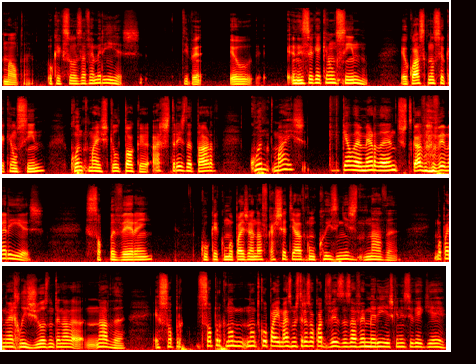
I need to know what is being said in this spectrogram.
Malta, o que é que são as Ave Marias? Tipo, eu, eu nem sei o que é que é um sino. Eu quase que não sei o que é que é um sino. Quanto mais que ele toca às 3 da tarde, quanto mais que aquela merda antes tocava Ave Marias. Só para verem com o que é que o meu pai já anda a ficar chateado com coisinhas de nada. O meu pai não é religioso, não tem nada. nada. É só, por, só porque não, não tocou para aí mais umas 3 ou 4 vezes as Ave Marias, que nem sei o que é que é.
